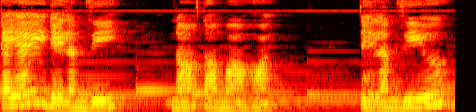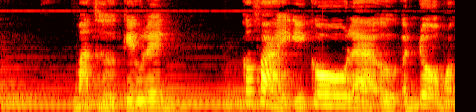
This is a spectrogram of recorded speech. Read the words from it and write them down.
Cái ấy để làm gì? Nó tò mò hỏi. Để làm gì ư? Ma thở kêu lên. Có phải ý cô là ở Ấn Độ mọi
